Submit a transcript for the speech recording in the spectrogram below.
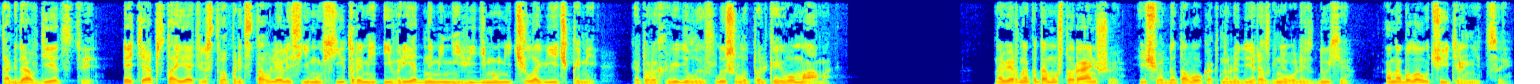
Тогда в детстве эти обстоятельства представлялись ему хитрыми и вредными невидимыми человечками — которых видела и слышала только его мама. Наверное, потому что раньше, еще до того, как на людей разгневались духи, она была учительницей.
